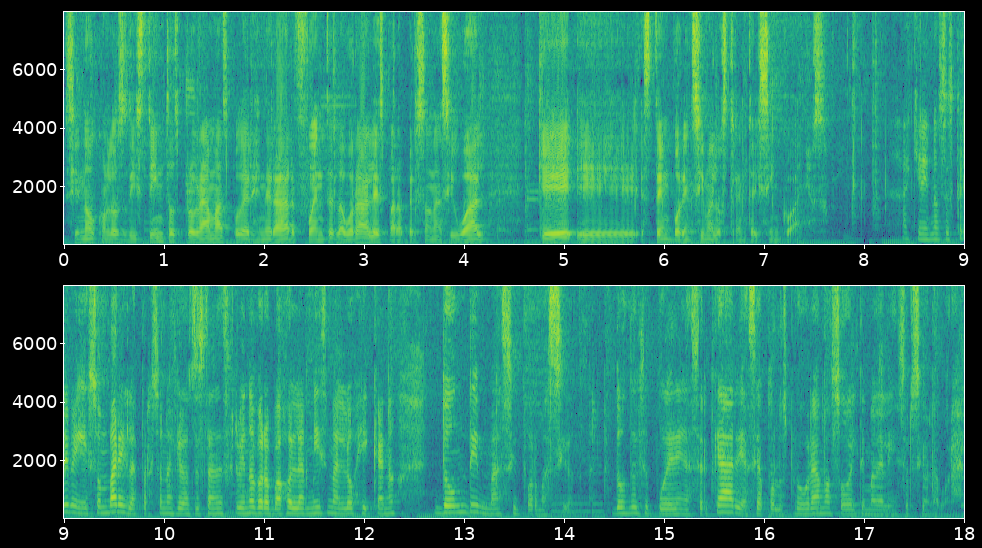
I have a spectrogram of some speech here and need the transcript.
sino con los distintos programas poder generar fuentes laborales para personas igual que estén por encima de los 35 años a quienes nos escriben, y son varias las personas que nos están escribiendo, pero bajo la misma lógica, ¿no? ¿Dónde más información? ¿Dónde se pueden acercar, ya sea por los programas o el tema de la inserción laboral?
